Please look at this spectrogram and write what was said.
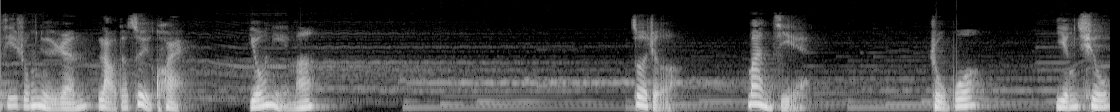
几种女人老得最快，有你吗？作者：曼姐，主播：迎秋。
